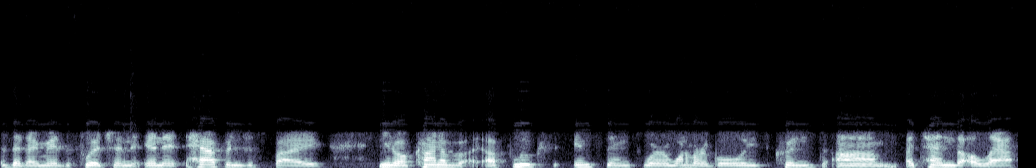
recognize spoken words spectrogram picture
that I made the switch, and and it happened just by you know, kind of a fluke instance where one of our goalies couldn't um, attend a last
